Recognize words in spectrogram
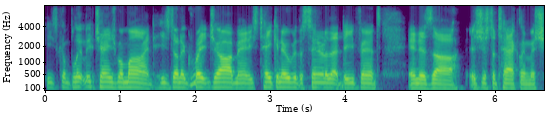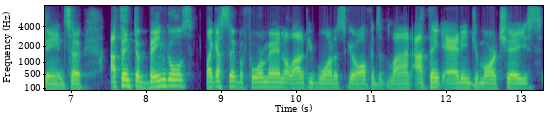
He's completely changed my mind. He's done a great job, man. He's taken over the center of that defense and is uh is just a tackling machine. So I think the Bengals, like I said before, man, a lot of people want us to go offensive line. I think adding Ja'Marr Chase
